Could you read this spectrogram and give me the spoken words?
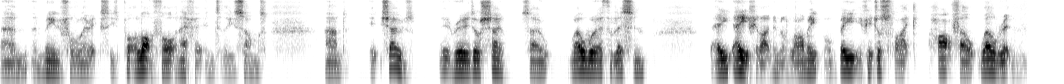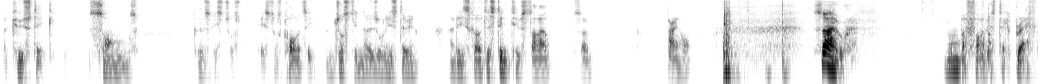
um, and meaningful lyrics. He's put a lot of thought and effort into these songs, and it shows. It really does show. So well worth a listen. A, a if you like New Model Army, or B if you just like heartfelt, well written acoustic songs, because it's just it's just quality. And Justin knows what he's doing, and he's got a distinctive style. So bang on. So number five. Let's take a breath.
